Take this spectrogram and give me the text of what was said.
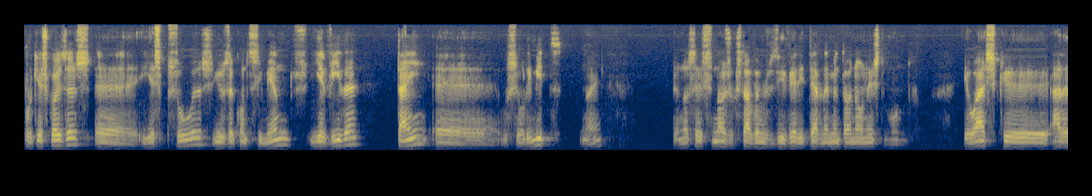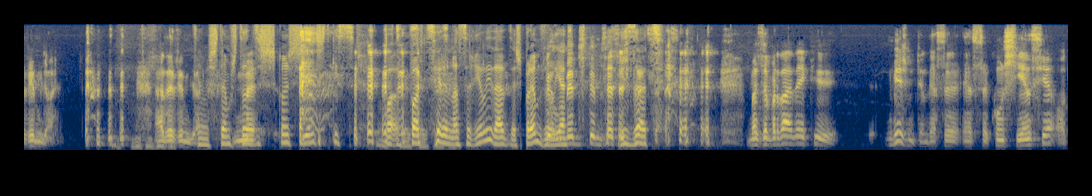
Porque as coisas uh, e as pessoas e os acontecimentos e a vida têm uh, o seu limite não é? Eu não sei se nós gostávamos de viver eternamente ou não neste mundo. Eu acho que há de haver melhor. há de haver melhor. Então, estamos todos Mas... conscientes de que isso pode, pode ser a nossa realidade. Esperamos, Pelo aliás. Pelo menos temos essa Exato. Mas a verdade é que, mesmo tendo essa, essa consciência, ou,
